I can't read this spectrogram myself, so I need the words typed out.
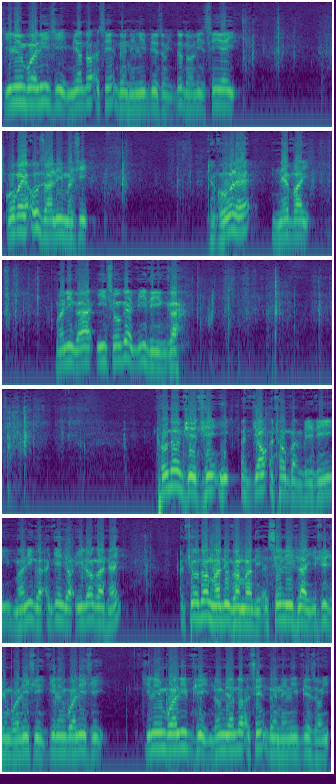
ကြည်လင်ပွယ်လိရှိမြတ်သောအစင်းအသွင်နှင့်လိပြည့်စုံ၏သို့တော်လိဆင်းရဲ၏ကိုယ်ပိုင်ဥစ္စာလိမရှိတကိုယ်လည်းနေပိုက်မာလိကဤဆိုခဲ့ပြီးဒီက ထိုသောဖြစ်ခြင်းဤအကြောင်းအထောက်ပံ့ပေသည်မာလိကအကျင့်ကြောင့်ဤလောက၌အချို့သောမာတုကမသည်အစင်းလေးလှရရှိခြင်းပွယ်လေးရှိကြည်လင်ပွယ်လေးရှိကြည်လင်ပွယ်လေးဖြစ်လွန်မြောက်သောအစင်းအတွင်နှင့်လေးပြည့်စုံ၏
